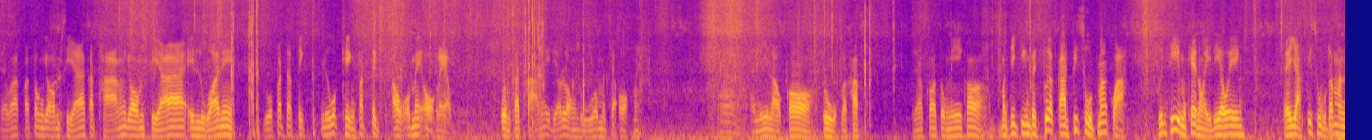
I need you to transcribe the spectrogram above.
แต่ว่าก็ต้องยอมเสียกระถางยอมเสียไอ้หลัวนี่หลัวพลาสติก หรือว่าเข่งพลาสติกเอาเอาไม่ออกแล้ว ส่วนกระถางนี่เดี๋ยวลองดูว่ามันจะออกไหม อันนี้เราก็ปลูกแล้วครับ แล้วก็ตรงนี้ก็มันจริงๆเป็นเพื่อการพิสูจน์มากกว่า พื้นที่มันแค่หน่อยเดียวเอง แต่อยากพิสูจน์ว่ามัน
